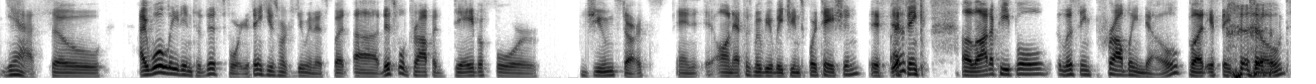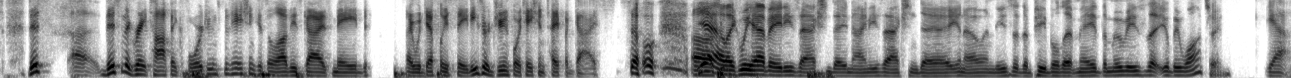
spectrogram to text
yeah so i will lead into this for you. Thank you so much for doing this but uh this will drop a day before june starts and on f this movie will be Junesploitation if i think a lot of people listening probably know but if they don't this uh this is a great topic for Junesploitation because a lot of these guys made i would definitely say these are Junesploitation type of guys so uh, yeah, like we have 80s action day, 90s action day, you know, and these are the people that made the movies that you'll be watching. Yeah,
